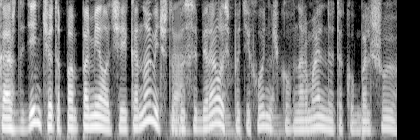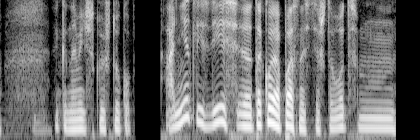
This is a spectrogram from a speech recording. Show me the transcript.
Каждый день что-то по, по мелочи экономить, чтобы да, собиралось да, потихонечку да. в нормальную такую большую экономическую штуку. А нет ли здесь э, такой опасности, что вот м,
